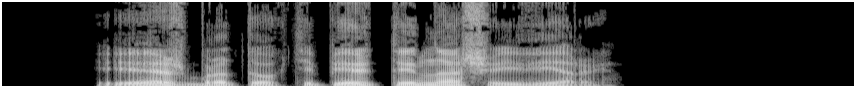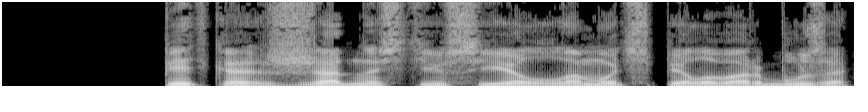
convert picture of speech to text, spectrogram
— Ешь, браток, теперь ты нашей веры. Петька с жадностью съел ломоть спелого арбуза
